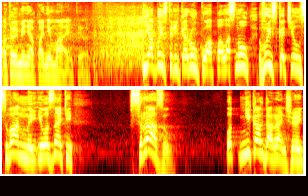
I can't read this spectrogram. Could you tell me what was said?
А то вы меня понимаете. Я быстренько руку ополоснул, выскочил с ванной, и, вот знаете, сразу вот никогда раньше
